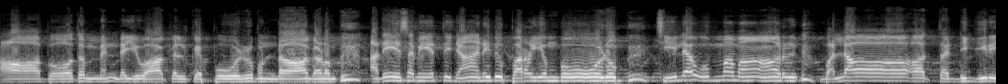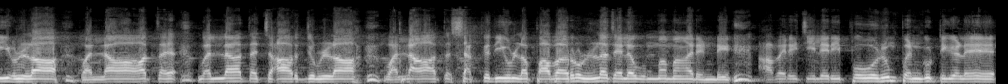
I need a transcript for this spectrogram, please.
ആ ബോധം എന്റെ യുവാക്കൾക്ക് എപ്പോഴും ഉണ്ടാകണം. അതേ സമയത്ത് ഞാനിത് പറയുമ്പോഴും ചില ഉമ്മമാർ വല്ലാത്ത ഡിഗ്രിയുള്ള വല്ലാത്ത വല്ലാത്ത ചാർജുള്ള വല്ലാത്ത ശക്തിയുള്ള പവറുള്ള ചില ഉമ്മമാരുണ്ട്. അവർ ചിലരിപ്പോഴും പെൺകുട്ടികളെ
